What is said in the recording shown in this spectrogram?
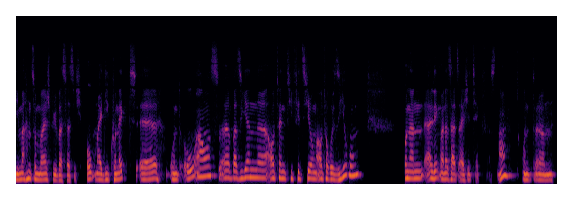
die machen zum Beispiel, was weiß ich, OpenID Connect äh, und OAuth äh, basierende Authentifizierung, Autorisierung. Und dann äh, legt man das als Architekt fest. Ne? Und ähm,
